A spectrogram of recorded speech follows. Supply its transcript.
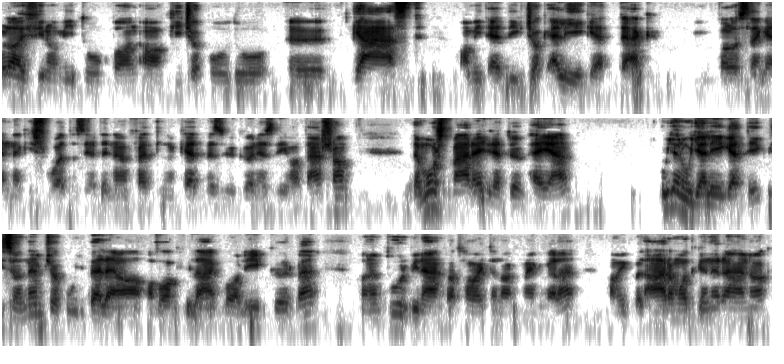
olajfinomítókban a kicsapódó ö, gázt, amit eddig csak elégettek, valószínűleg ennek is volt azért egy nem feltétlenül kedvező környezeti hatása, de most már egyre több helyen ugyanúgy elégetik, viszont nem csak úgy bele a, a vakvilágba, a légkörbe, hanem turbinákat hajtanak meg vele, amikből áramot generálnak,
